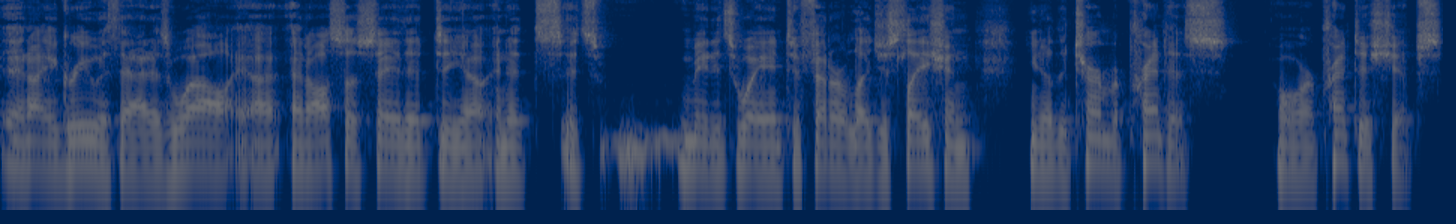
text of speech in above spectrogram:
and I agree with that as well. Uh, I'd also say that you know, and it's it's made its way into federal legislation. You know, the term apprentice or apprenticeships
